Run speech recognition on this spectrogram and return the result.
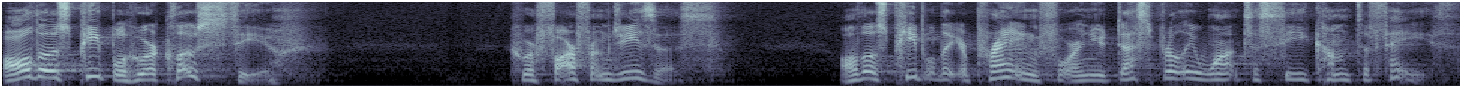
All those people who are close to you, who are far from Jesus, all those people that you're praying for and you desperately want to see come to faith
